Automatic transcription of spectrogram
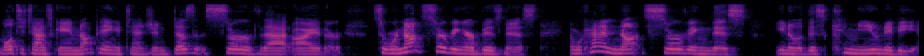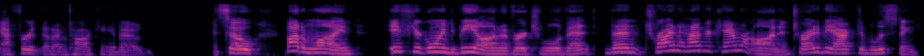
multitasking not paying attention doesn't serve that either. So we're not serving our business and we're kind of not serving this you know this community effort that i'm talking about. So bottom line if you're going to be on a virtual event then try to have your camera on and try to be active listening.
